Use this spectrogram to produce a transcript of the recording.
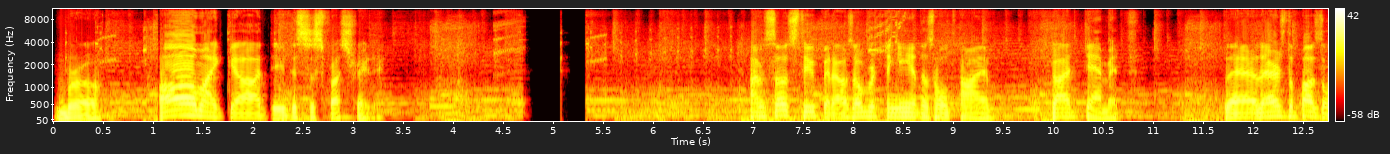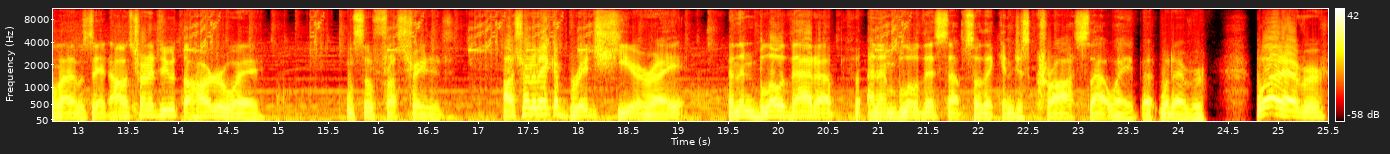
Bro. Oh my god, dude. This is frustrating. I'm so stupid. I was overthinking it this whole time. God damn it. There, there's the puzzle. That was it. I was trying to do it the harder way. I'm so frustrated. I was trying to make a bridge here, right? And then blow that up, and then blow this up so they can just cross that way. But whatever. Whatever.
